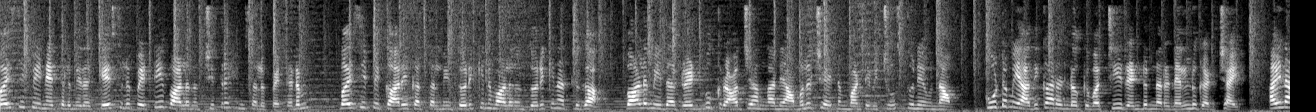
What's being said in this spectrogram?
వైసీపీ నేతల మీద కేసులు పెట్టి వాళ్ళను చిత్రహింసలు పెట్టడం వైసీపీ కార్యకర్తల్ని దొరికిన వాళ్ళను దొరికినట్లుగా వాళ్ళ మీద రెడ్ బుక్ రాజ్యాంగాన్ని అమలు చేయడం వంటివి చూస్తూనే ఉన్నాం. కూటమి అధికారంలోకి వచ్చి రెండున్నర నెలలు గడిచాయి. అయినా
